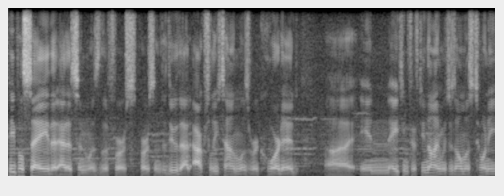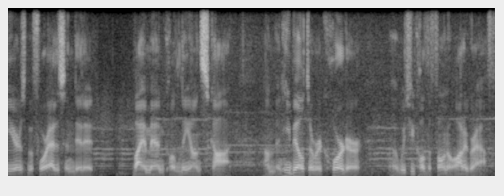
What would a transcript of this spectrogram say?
People say that Edison was the first person to do that. Actually, sound was recorded uh, in 1859, which is almost 20 years before Edison did it, by a man called Leon Scott. Um, and he built a recorder, uh, which he called the phonoautograph.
